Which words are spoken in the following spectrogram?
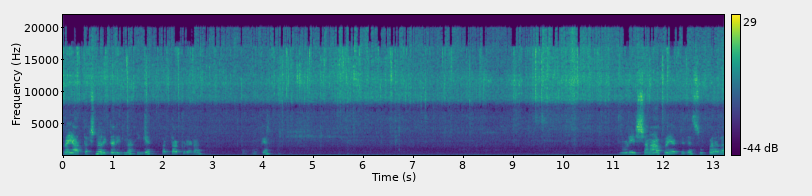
ಫ್ರೈ ಆದ ತಕ್ಷಣ ರಿಟರ್ನ್ ಇದನ್ನ ಹೀಗೆ ತೆಗ್ದಾಕ್ಬಿಡೋಣ. ಓಕೆ ನೋಡಿ, ಎಷ್ಟು ಚೆನ್ನಾಗಿ ಫ್ರೈ ಆಗ್ತಿದೆ. ಸೂಪರ್ ಅಲ್ಲ?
